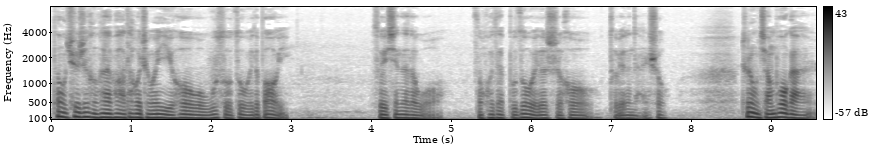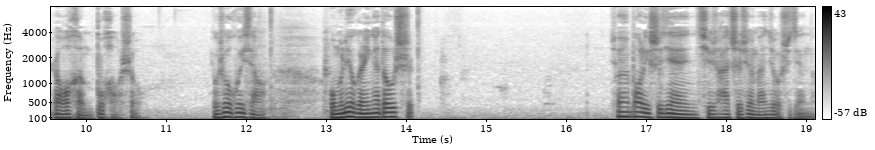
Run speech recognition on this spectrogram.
但我确实很害怕，它会成为以后我无所作为的报应。所以现在的我，总会在不作为的时候特别的难受。这种强迫感让我很不好受。有时候会想，我们六个人应该都是。校园暴力事件其实还持续了蛮久时间的。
